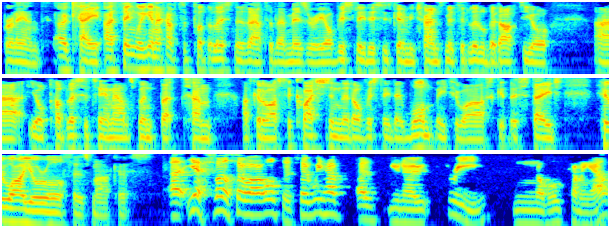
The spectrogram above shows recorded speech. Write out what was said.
Brilliant. Okay, I think we're going to have to put the listeners out of their misery. Obviously, this is going to be transmitted a little bit after your uh, your publicity announcement, but um, I've got to ask the question that obviously they want me to ask at this stage. Who are your authors, Marcus? Uh, yes, well, so our authors. So we have, as you know, three novels coming out.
